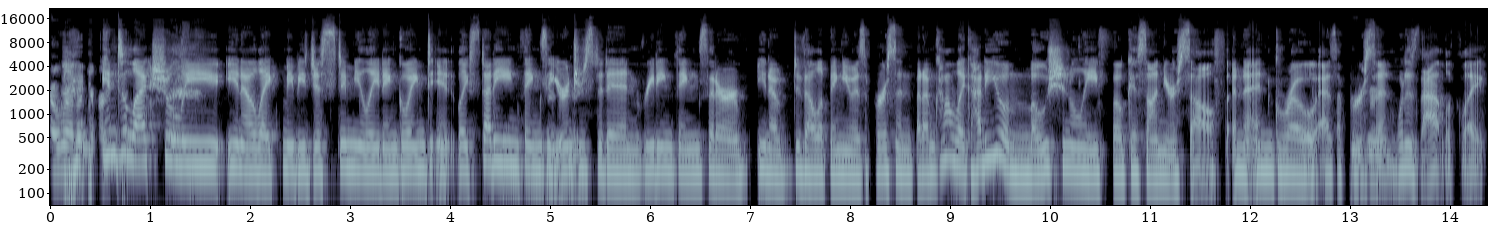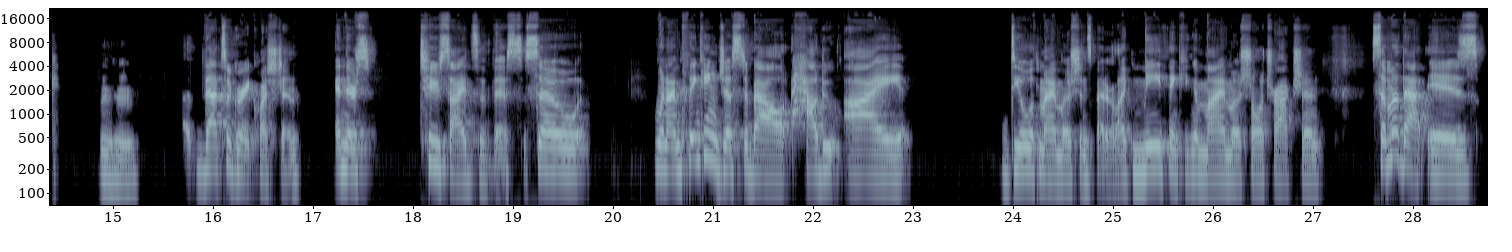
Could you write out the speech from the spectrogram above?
Don't run on your intellectually, you know, like maybe just stimulating, going to like studying things that you're Mhm. interested in, reading things that are, you know, developing you as a person. But I'm kind of like, how do you emotionally focus on yourself and and grow as a person? What does that look like? Mhm. That's a great question. And there's two sides of this. So when I'm thinking just about how do I deal with my emotions better, like me thinking of my emotional attraction, some of that is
